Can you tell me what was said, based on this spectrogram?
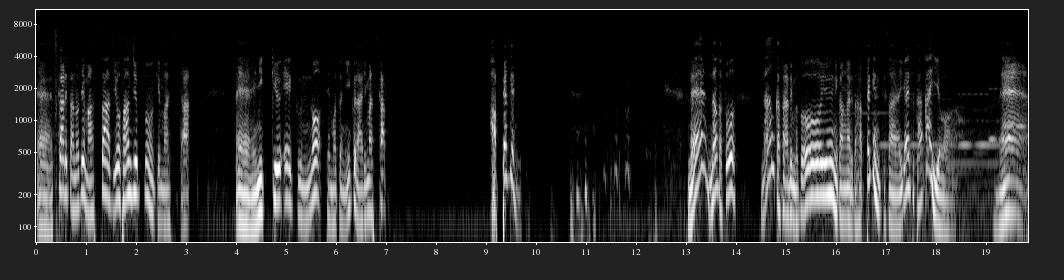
えー疲れたのでマッサージを30分受けました。えー日給 A 君の手元にいくらありますか ?800 円ですよ。ねえなんかそう、なんかさ、でもそういう風に考えると800円ってさ、意外と高いよ。ね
